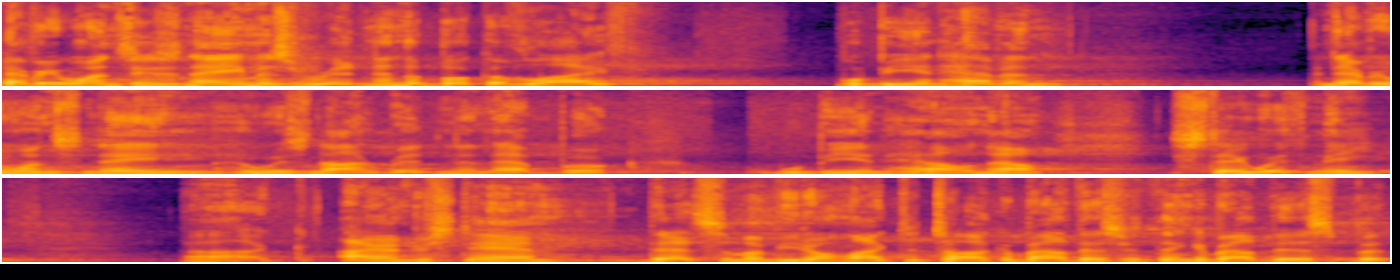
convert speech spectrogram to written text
Everyone whose name is written in the Book of Life will be in heaven, and everyone's name who is not written in that book will be in hell. Now, stay with me. Uh, I understand that some of you don't like to talk about this or think about this, but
